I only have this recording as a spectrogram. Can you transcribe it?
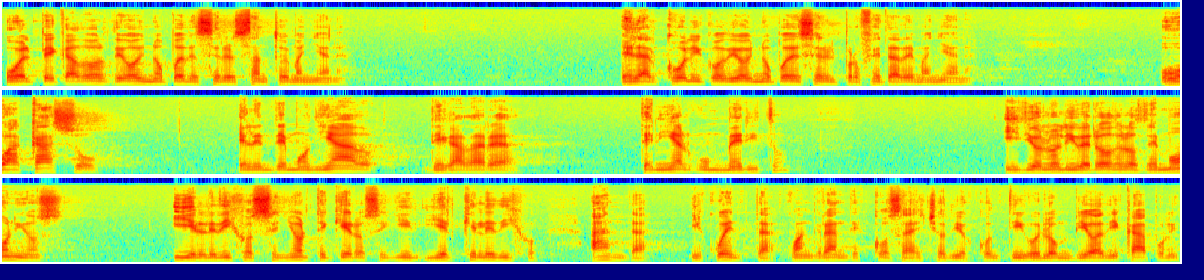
O el pecador de hoy no puede ser el santo de mañana. El alcohólico de hoy no puede ser el profeta de mañana. ¿O acaso el endemoniado de Gadara tenía algún mérito? Y Dios lo liberó de los demonios y él le dijo, Señor, te quiero seguir. Y él que le dijo, anda y cuenta cuán grandes cosas ha hecho Dios contigo. Y lo envió a Dicápolis,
